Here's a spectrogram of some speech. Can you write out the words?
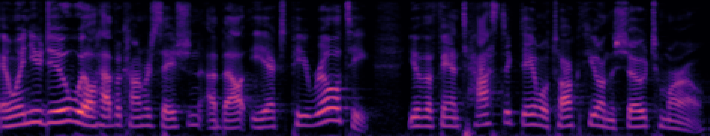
and when you do we'll have a conversation about exp realty. You have a fantastic day and we'll talk with you on the show tomorrow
